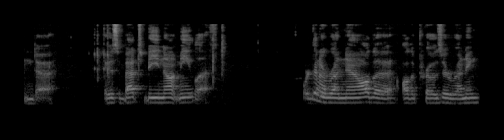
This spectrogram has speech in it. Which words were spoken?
And, uh, it was about to be not me left. We're gonna run now. All the all the pros are running.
